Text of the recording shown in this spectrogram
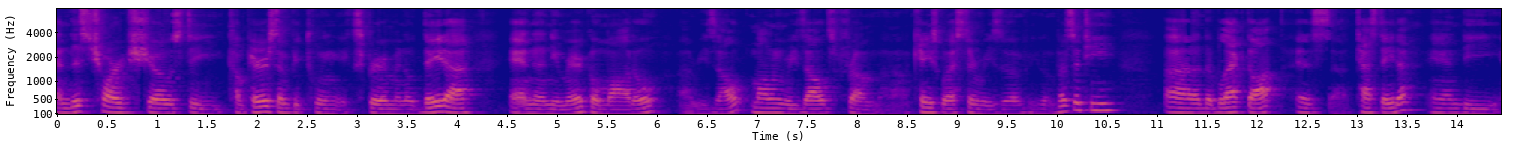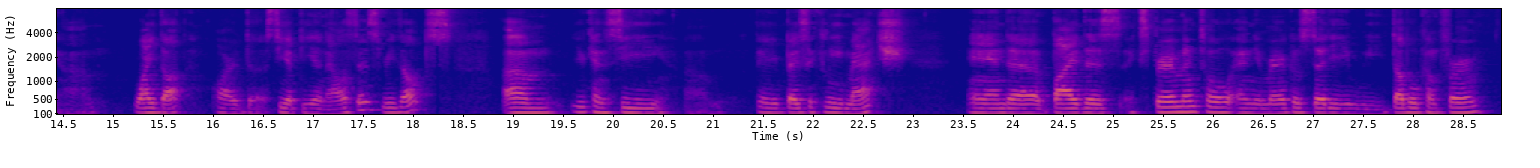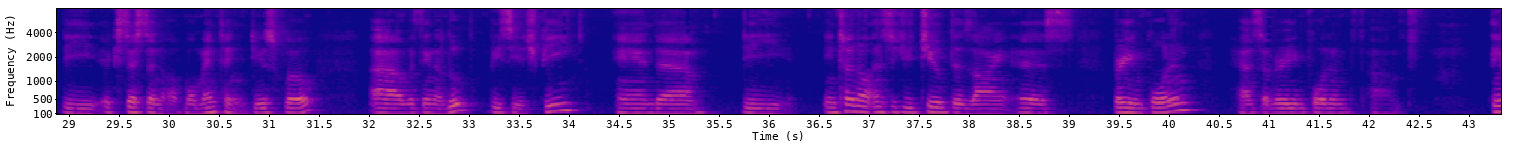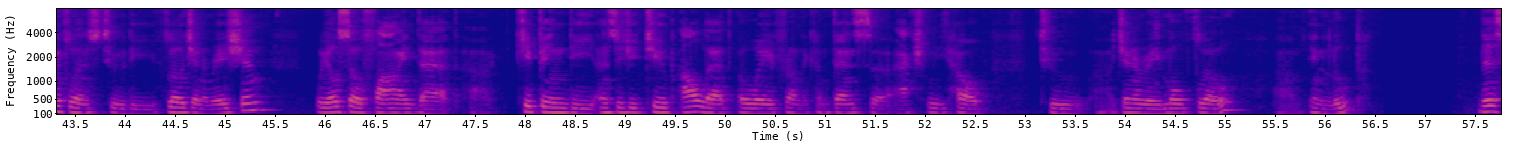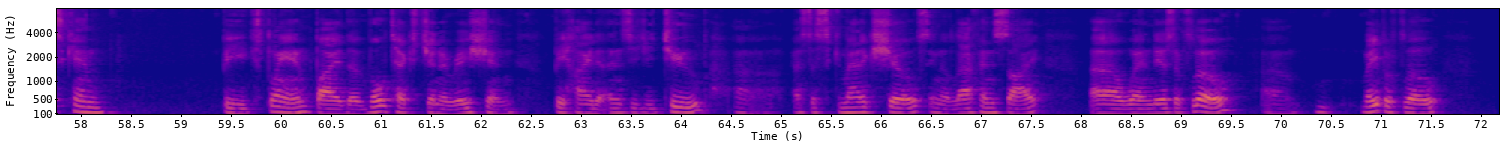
and this chart shows the comparison between experimental data and a numerical model uh, result, modeling results from uh, Case Western Reserve University. Uh, the black dot is uh, test data, and the um, white dot are the CFD analysis results. Um, you can see um, they basically match. And uh, by this experimental and numerical study, we double confirm the existence of momentum-induced flow uh, within a loop VCHP. And um, the internal NCG tube design is very important, has a very important um, influence to the flow generation. We also find that uh, keeping the NCG tube outlet away from the condenser actually help to uh, generate more flow um, in loop. This can be explained by the vortex generation behind the NCG tube uh, as the schematic shows in the left hand side uh, when there's a flow, um, vapor flow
